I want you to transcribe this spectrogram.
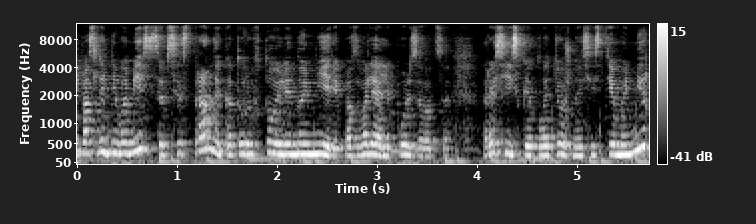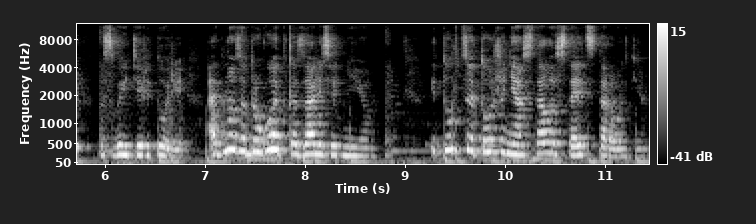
Течение последнего месяца все страны, которые в той или иной мере позволяли пользоваться российской платежной системой МИР на своей территории, одна за другой отказались от нее. И Турция тоже не осталась стоять в сторонке.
